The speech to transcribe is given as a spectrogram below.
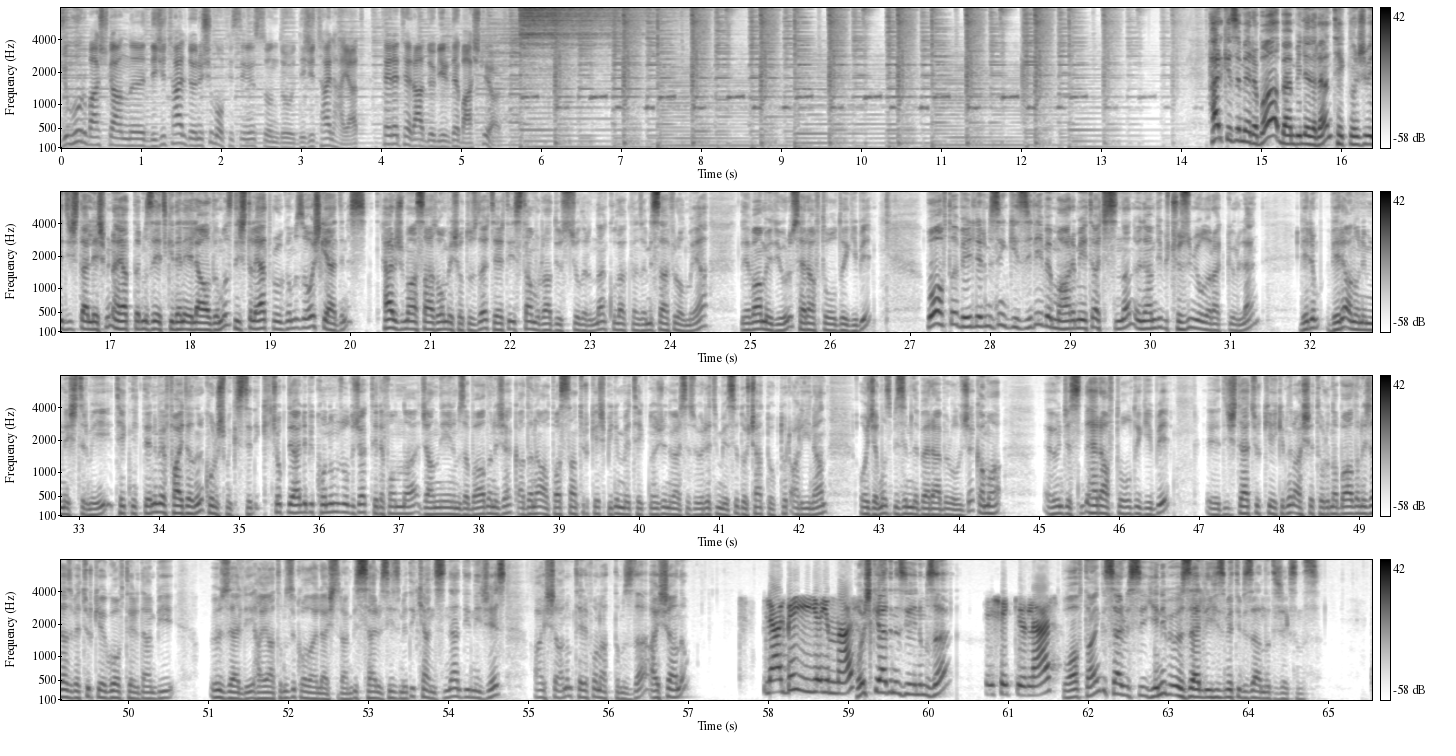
Cumhurbaşkanlığı Dijital Dönüşüm Ofisi'nin sunduğu Dijital Hayat, TRT Radyo 1'de başlıyor. Herkese merhaba, ben Bilal Eren. Teknoloji ve dijitalleşmenin hayatlarımızı etkiden ele aldığımız Dijital Hayat programımıza hoş geldiniz. Her cuma saat 15.30'da TRT İstanbul Radyo stüdyolarından kulaklarınıza misafir olmaya devam ediyoruz her hafta olduğu gibi. Bu hafta verilerimizin gizliliği ve mahremiyeti açısından önemli bir çözüm yolu olarak görülen veri, veri anonimleştirmeyi, tekniklerini ve faydalarını konuşmak istedik. Çok değerli bir konumuz olacak. Telefonla canlı yayınımıza bağlanacak. Adana Alparslan Türkeş Bilim ve Teknoloji Üniversitesi öğretim üyesi doçent doktor Ali İnan hocamız bizimle beraber olacak. Ama öncesinde her hafta olduğu gibi e, Dijital Türkiye ekibinden Ayşe Torun'a bağlanacağız ve Türkiye Gov.tr'den bir özelliği hayatımızı kolaylaştıran bir servis hizmeti kendisinden dinleyeceğiz. Ayşe Hanım telefon attığımızda. Ayşe Hanım. Bilal Bey iyi yayınlar. Hoş geldiniz yayınımıza. Teşekkürler. Bu hafta hangi servisi, yeni bir özelliği, hizmeti bize anlatacaksınız?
